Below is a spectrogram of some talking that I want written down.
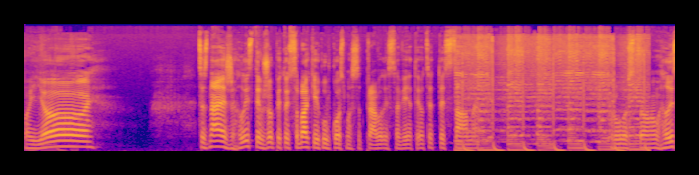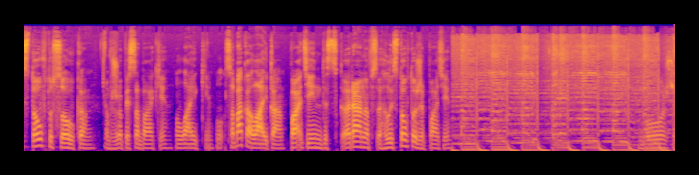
Ой-ой. Це знаєш, глисти в жопі той собаки, яку в космос відправили совєти. Оце те саме. Просто глистов тусовка в жопі собаки. Лайки. Собака лайка. Паті індес. Реально, глистов теж паті. Боже.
